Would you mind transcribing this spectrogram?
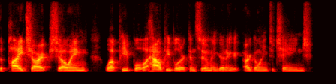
the pie chart showing what people, how people are consuming, going to, are going to change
